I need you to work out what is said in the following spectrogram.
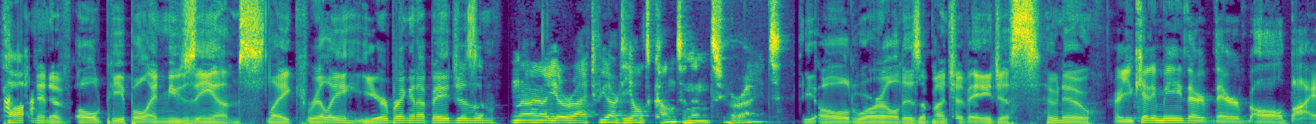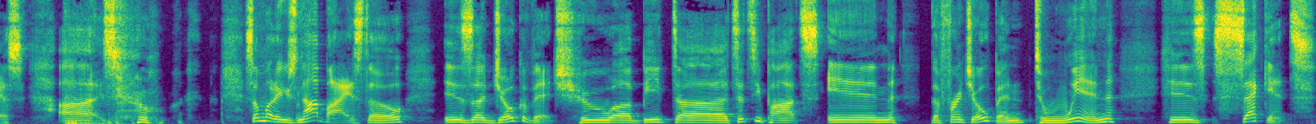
continent of old people and museums. Like, really? You're bringing up ageism? No, no, you're right. We are the old continent. You're right. The old world is a bunch of ageists. Who knew? Are you kidding me? They're they're all biased. Uh, so somebody who's not biased though is uh, Djokovic, who uh, beat uh, Tsitsipas in the French Open to win his second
